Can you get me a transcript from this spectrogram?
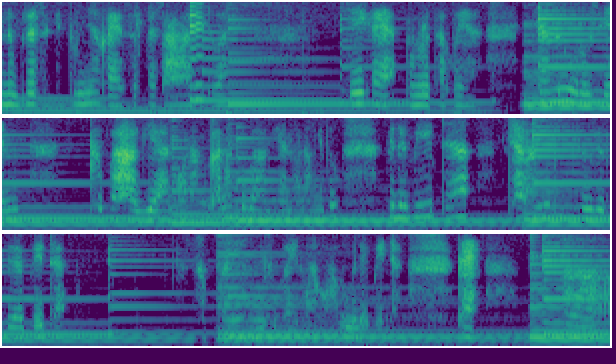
bener-bener segitunya kayak serba salah gitu kan. Jadi kayak menurut aku ya jangan ngurusin kebahagiaan orang karena kebahagiaan orang itu beda-beda caranya tuh bener-bener beda-beda. Apa yang disukain orang-orang beda-beda. Kayak uh,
